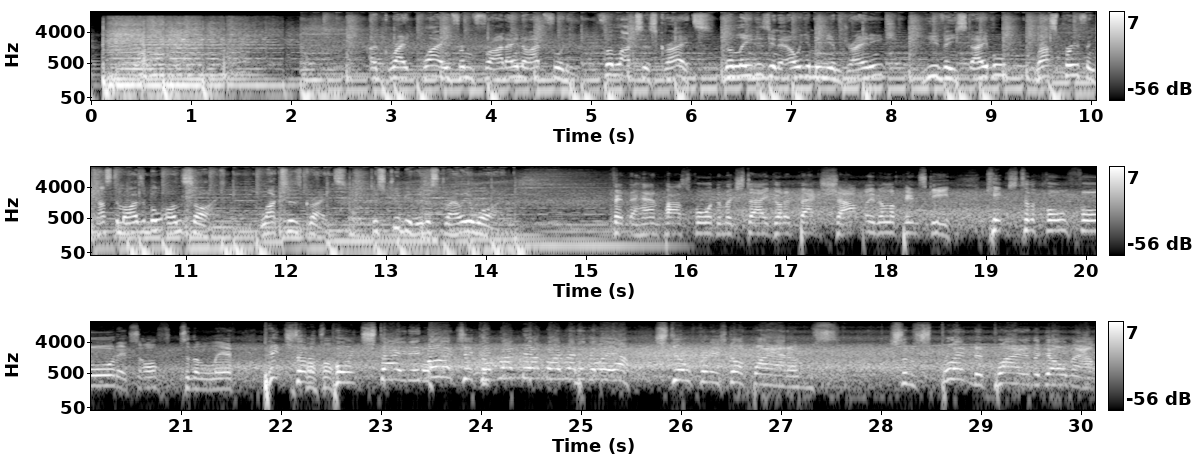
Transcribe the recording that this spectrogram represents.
A great play from Friday night footy for Luxus Grates. The leaders in aluminium drainage, UV stable, rust proof and customisable on site. Luxus Grates, distributed Australia wide. Fed the hand pass forward to McStay, got it back sharply to Lipinski. Kicks to the full forward, it's off to the left. Pitched on its point, stayed in. Mihocek got run down by Ratugolea. Still finished off by Adams. Some splendid play in the goal now.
